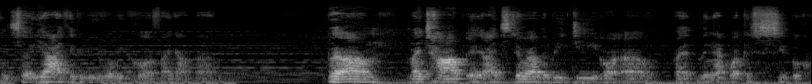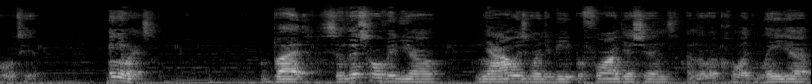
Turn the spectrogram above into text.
And so yeah, I think it'd be really cool if I got that. But um, my top, eh, I'd still rather be D or O, but the network is super cool too. Anyways, but so this whole video now is going to be before auditions. I'm going to record later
